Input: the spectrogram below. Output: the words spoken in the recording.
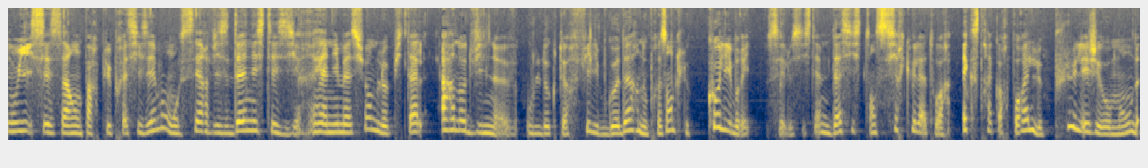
Oui, c'est ça. On part plus précisément au service d'anesthésie réanimation de l'hôpital Arnaud de Villeneuve, où le docteur Philippe Godard nous présente le Colibri. C'est le système d'assistance circulatoire extracorporelle le plus léger au monde.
